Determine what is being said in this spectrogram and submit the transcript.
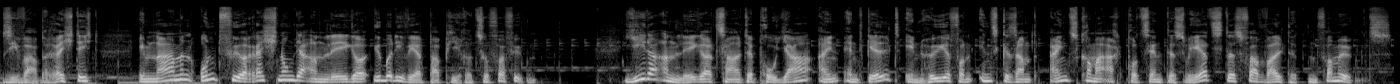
Sie war berechtigt, im Namen und für Rechnung der Anleger über die Wertpapiere zu verfügen. Jeder Anleger zahlte pro Jahr ein Entgelt in Höhe von insgesamt 1,8 Prozent des Werts des verwalteten Vermögens.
